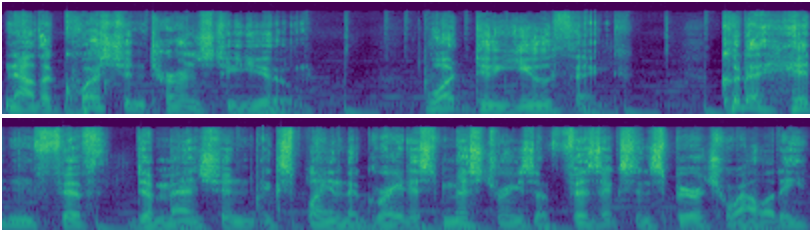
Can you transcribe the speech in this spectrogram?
Now the question turns to you. What do you think? Could a hidden fifth dimension explain the greatest mysteries of physics and spirituality?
